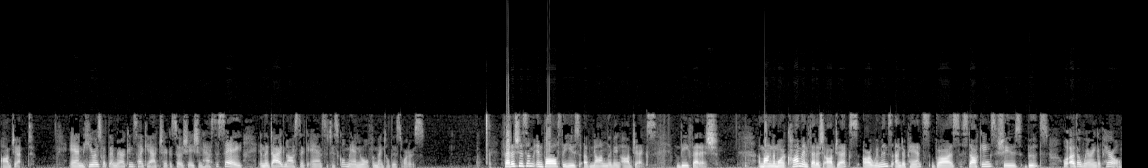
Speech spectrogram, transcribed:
object. And here is what the American Psychiatric Association has to say in the Diagnostic and Statistical Manual for Mental Disorders. Fetishism involves the use of non-living objects, the fetish. Among the more common fetish objects are women's underpants, bras, stockings, shoes, boots, or other wearing apparel.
